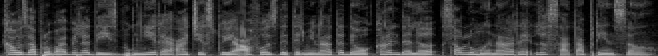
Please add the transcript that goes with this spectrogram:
Cauza probabilă de izbucnire a acestuia a fost determinată de o candelă sau lumânare lăsată aprinsă.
